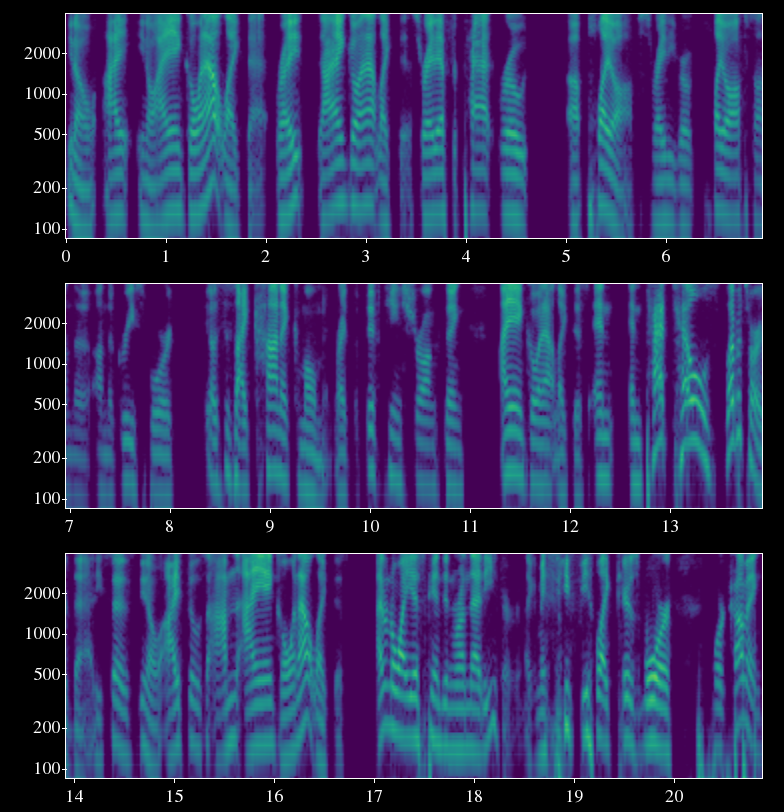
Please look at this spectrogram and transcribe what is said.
you know I you know I ain't going out like that, right? I ain't going out like this, right? After Pat wrote uh, playoffs, right? He wrote playoffs on the on the grease board. You know, this iconic moment, right? The 15 strong thing. I ain't going out like this. And and Pat tells Le Batard that. He says, you know, I feel I'm I ain't going out like this. I don't know why ESPN didn't run that either. Like it makes me feel like there's more more coming.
